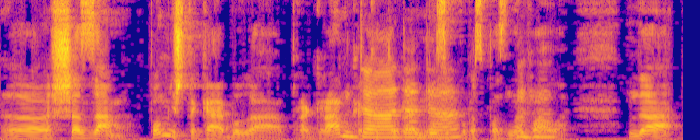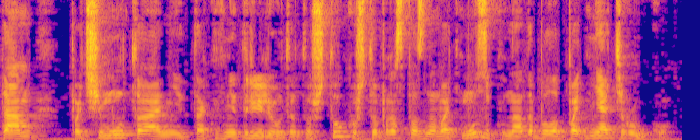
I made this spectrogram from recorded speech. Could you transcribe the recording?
э, Shazam, помнишь, такая была программка, Да, которая да, да. музыку распознавала? Да, там почему-то они так внедрили вот эту штуку, чтобы распознавать музыку, надо было поднять руку.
